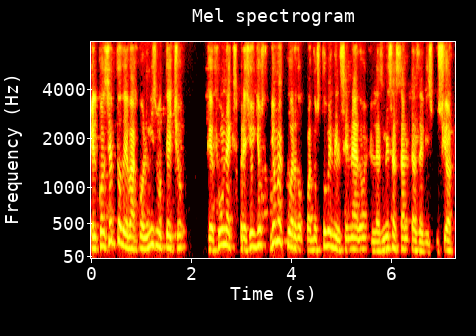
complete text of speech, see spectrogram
el concepto de bajo el mismo techo, que fue una expresión, yo, yo me acuerdo cuando estuve en el Senado, en las mesas altas de discusión,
